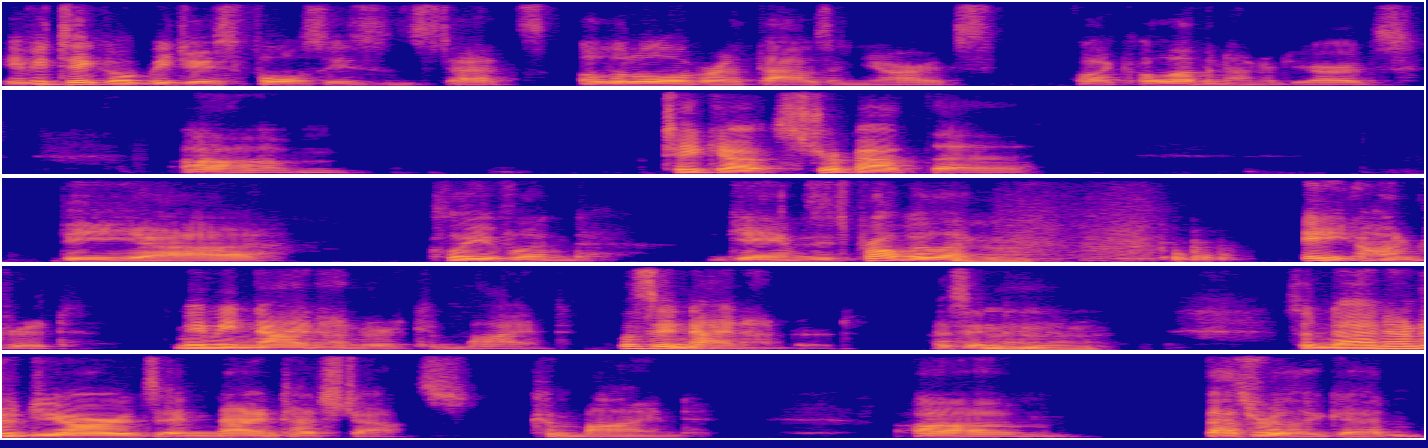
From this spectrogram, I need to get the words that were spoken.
if you take OBJ's full season stats, a little over a thousand yards, like eleven hundred yards. Um, take out, strip out the the uh, Cleveland games. It's probably like mhm, eight hundred, maybe nine hundred combined. Let's say nine hundred. I say 900. mhm. So 900 yards and nine touchdowns combined. Um, that's really good.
